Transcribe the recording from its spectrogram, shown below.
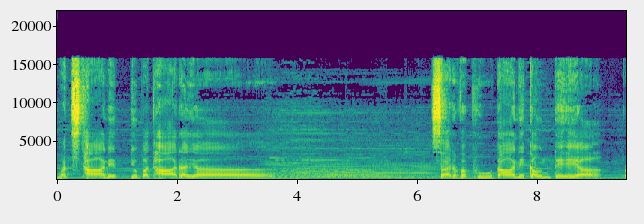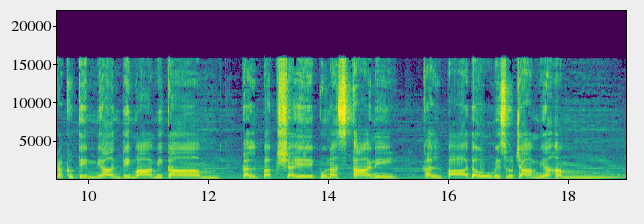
मत्स्थानित्युपधारय। सर्वभूतानि कौन्तेय प्रकृतिं यान्ति मामिकां कल्पक्षये पुनस्तानि कल्पादौ विसृजाम्यहम्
